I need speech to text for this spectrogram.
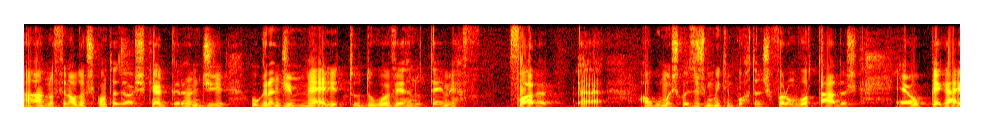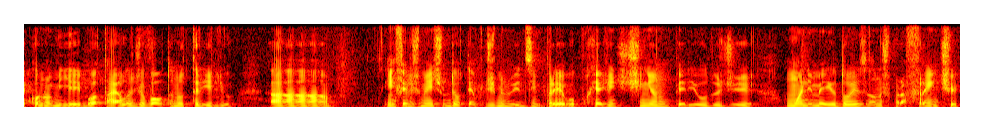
Uh, no final das contas, eu acho que a grande, o grande mérito do governo Temer, fora uh, algumas coisas muito importantes que foram votadas, é o pegar a economia e botar ela de volta no trilho. Uh, infelizmente, não deu tempo de diminuir desemprego, porque a gente tinha num período de um ano e meio, dois anos para frente,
